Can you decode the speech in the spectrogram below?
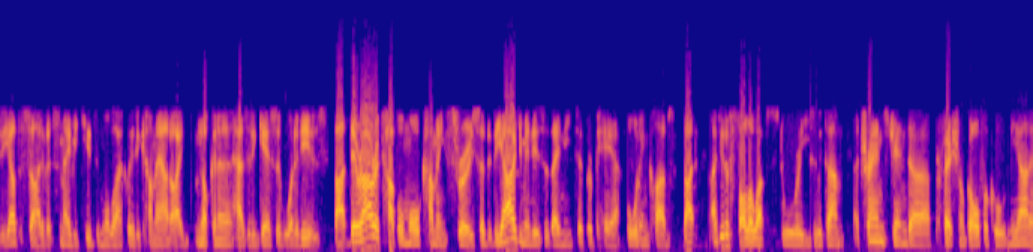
the other side of it. So maybe kids are more likely to come out. I'm not going to hazard a guess of what it is, but there are a couple more coming through. So the, argument is that they need to prepare boarding clubs. But I did a follow-up story with um, a transgender professional golfer called Mianne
